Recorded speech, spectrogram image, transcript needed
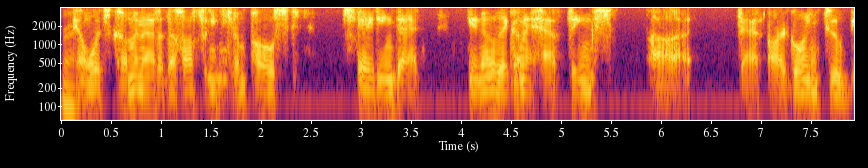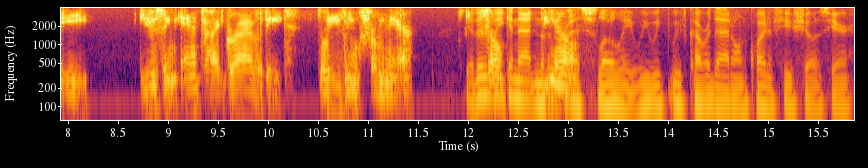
Right. and what's coming out of the Huffington Post stating that, you know, they're going to have things uh, that are going to be using anti gravity leaving from there. Yeah, they're So, leaking that into the you know- press slowly. We, we we've covered that on quite a few shows here.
